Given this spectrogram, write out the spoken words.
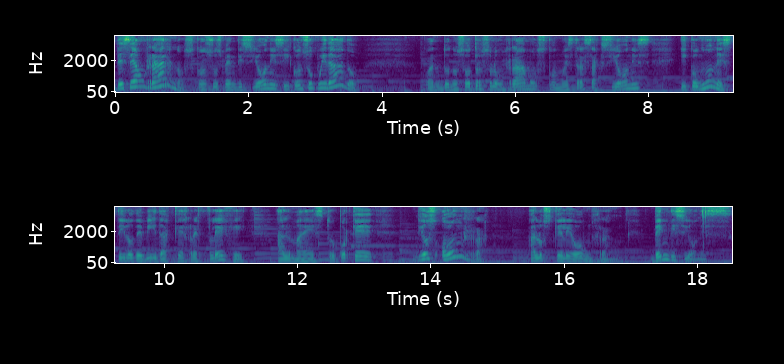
desea honrarnos con sus bendiciones y con su cuidado. Cuando nosotros lo honramos con nuestras acciones y con un estilo de vida que refleje al Maestro, porque Dios honra a los que le honran. Bendiciones.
